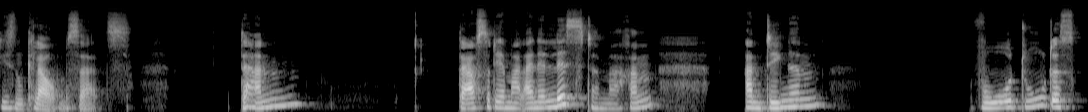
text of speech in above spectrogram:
diesen Glaubenssatz, dann darfst du dir mal eine Liste machen an Dingen, wo du das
